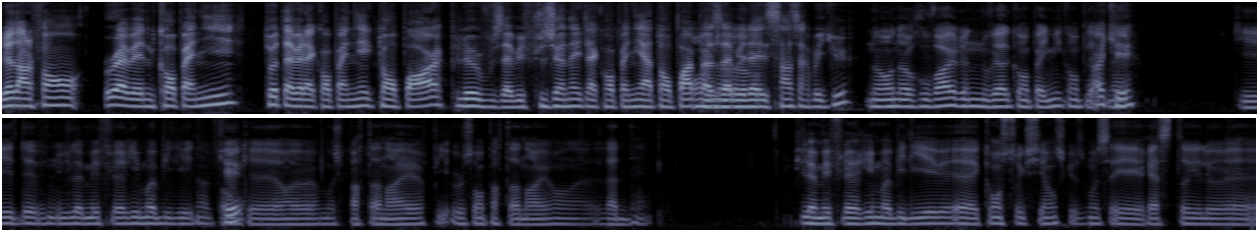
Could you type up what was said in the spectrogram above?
Puis là, dans le fond, eux avaient une compagnie. Toi, tu avais la compagnie avec ton père. Puis là, vous avez fusionné avec la compagnie à ton père On parce que vous avez la licence RBQ. Nous, on a rouvert une nouvelle compagnie complètement. OK. Qui est devenue le Méfleury Immobilier, dans le fond. Que, euh, moi, je suis partenaire, puis eux sont partenaires euh, là-dedans. Puis le Méfleury Immobilier euh, Construction, excuse-moi, c'est resté là, euh,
